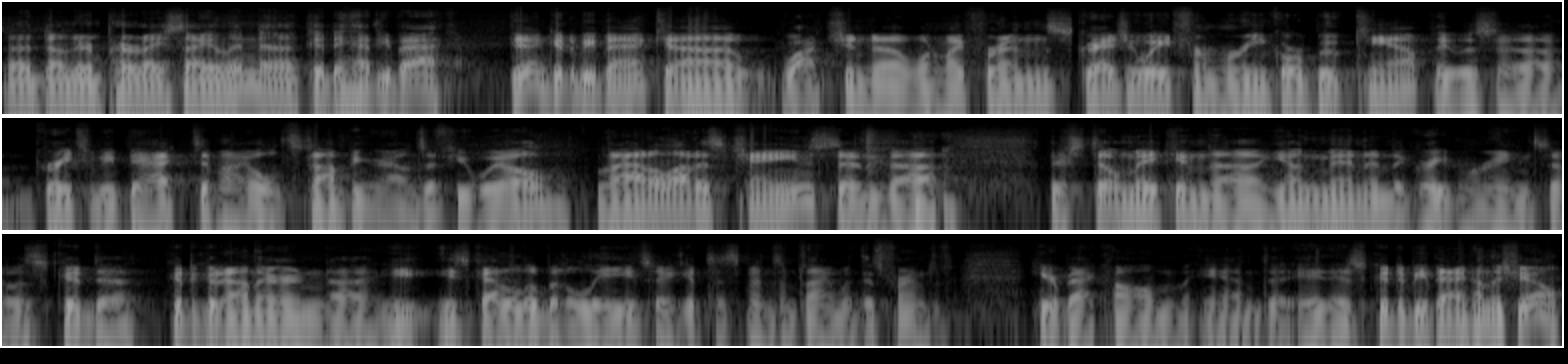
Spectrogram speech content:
uh, down there in Parris Island. Uh, good to have you back. Yeah, good to be back. Uh, watching uh, one of my friends graduate from Marine Corps boot camp. It was uh, great to be back to my old stomping grounds, if you will. Not a lot has changed, and uh, they're still making uh, young men into great Marines. So it was good to good to go down there, and uh, he he's got a little bit of leave, so he gets to spend some time with his friends here back home. And uh, it is good to be back on the show.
